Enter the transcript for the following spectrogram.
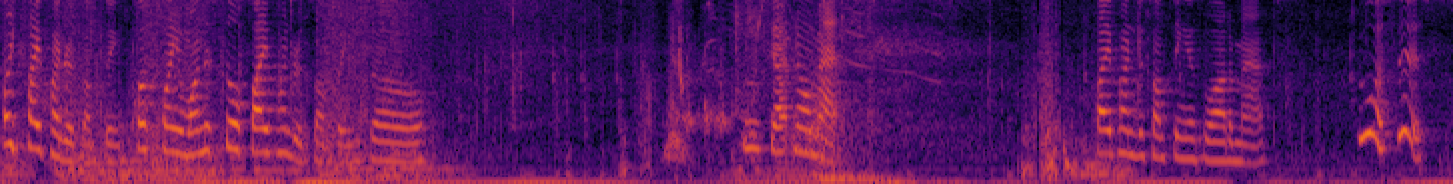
like 500 something. Plus 21 is still 500 something, so... Who's got no mats? 500 something is a lot of mats. Ooh, what's this?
